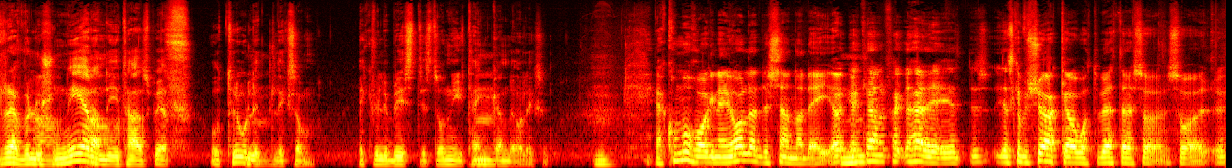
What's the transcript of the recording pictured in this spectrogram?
revolutionerande gitarrspel. Otroligt liksom ekvilibristiskt och nytänkande och liksom. Jag kommer ihåg när jag lärde känna dig. Jag, jag, kan, det här är, jag ska försöka återberätta det så, så eh,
